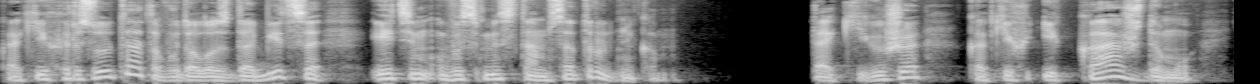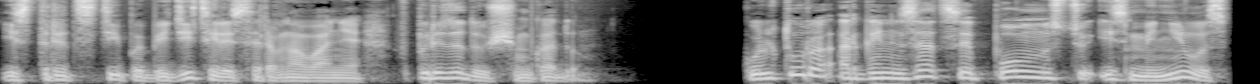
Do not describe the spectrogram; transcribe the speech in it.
Каких результатов удалось добиться этим 800 сотрудникам? Таких же, каких и каждому из 30 победителей соревнования в предыдущем году. Культура организации полностью изменилась,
